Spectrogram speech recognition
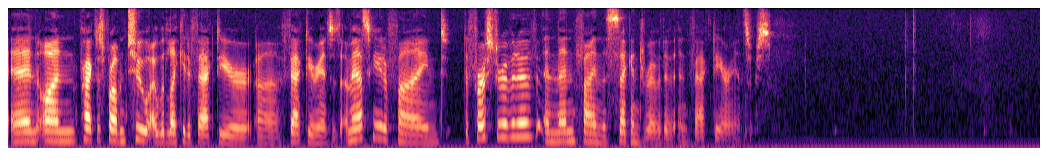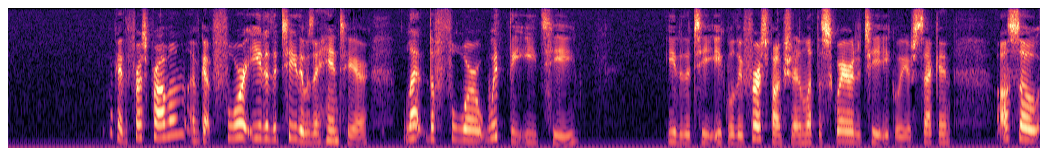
And on practice problem two, I would like you to factor your, uh, factor your answers. I'm asking you to find the first derivative and then find the second derivative and factor your answers. Okay, the first problem, I've got 4e to the t, there was a hint here. Let the 4 with the et, e to the t equal the first function, and let the square root of t equal your second. Also,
